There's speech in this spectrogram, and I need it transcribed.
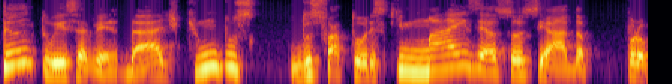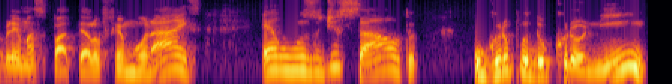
Tanto isso é verdade que um dos, dos fatores que mais é associado a problemas patelofemorais é o uso de salto. O grupo do Cronin,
